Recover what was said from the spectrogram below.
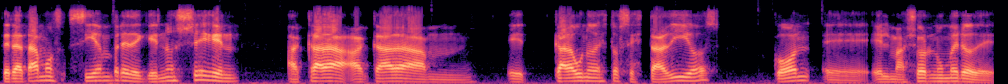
tratamos siempre de que no lleguen a cada, a cada, mm, eh, cada uno de estos estadios con eh, el mayor número de,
